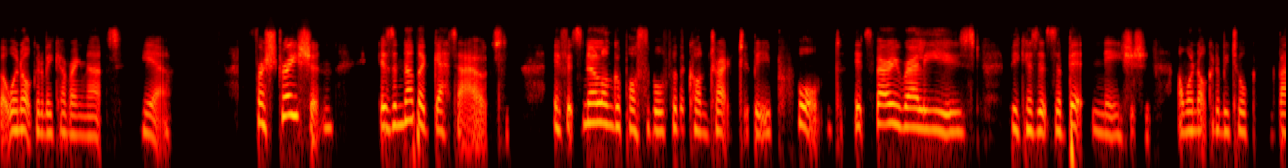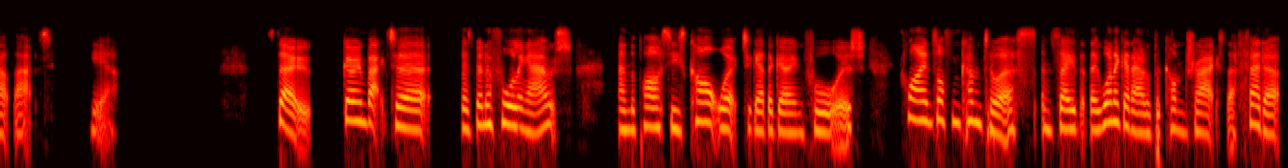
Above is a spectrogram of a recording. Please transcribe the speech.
but we're not going to be covering that here. Frustration is another get out if it's no longer possible for the contract to be performed. It's very rarely used because it's a bit niche, and we're not going to be talking about that here. So, going back to there's been a falling out and the parties can't work together going forward, clients often come to us and say that they want to get out of the contract, they're fed up,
